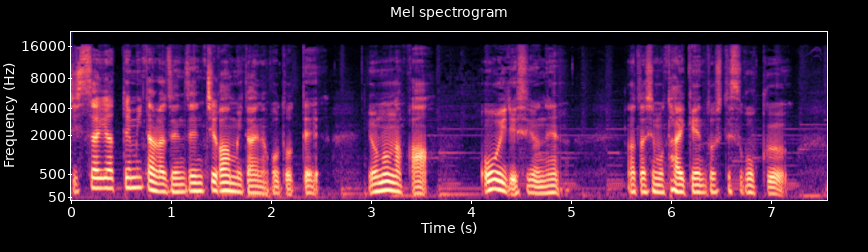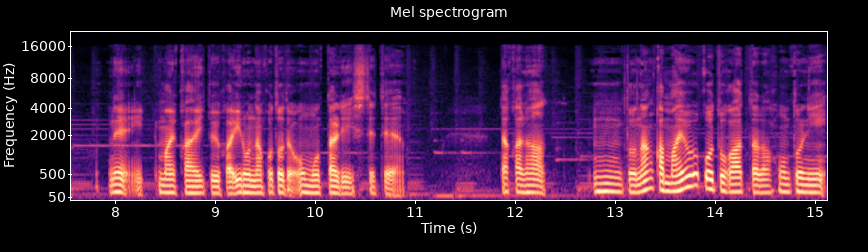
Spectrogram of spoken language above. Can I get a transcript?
実際やってみたら全然違うみたいなことって世の中多いですよね。私も体験としてすごくね毎回というかいろんなことで思ったりしててだからうんとなんか迷うことがあったら本当に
